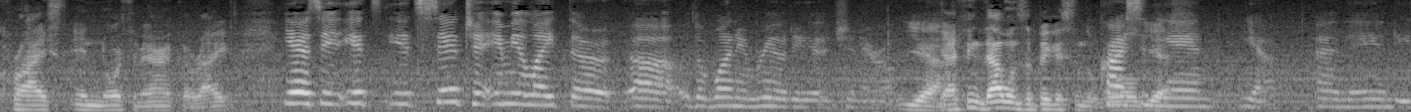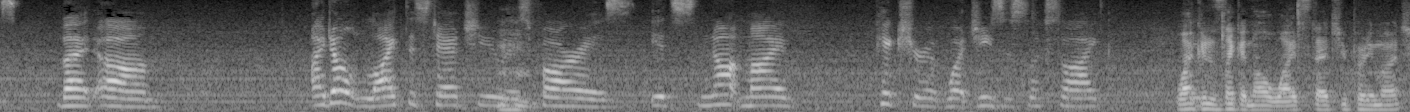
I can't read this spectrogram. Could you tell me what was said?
Christ in North America, right? yes, it, it's it's said to emulate the uh, the one in Rio de Janeiro. Yeah, Yeah, I think that one's the biggest in the Christ world. Christ in yes. the and yeah, and the Andes. But um, I don't like the statue as Mhm. far as it's not my picture of what Jesus looks like. Why? Because it's like an all-white statue, pretty much.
